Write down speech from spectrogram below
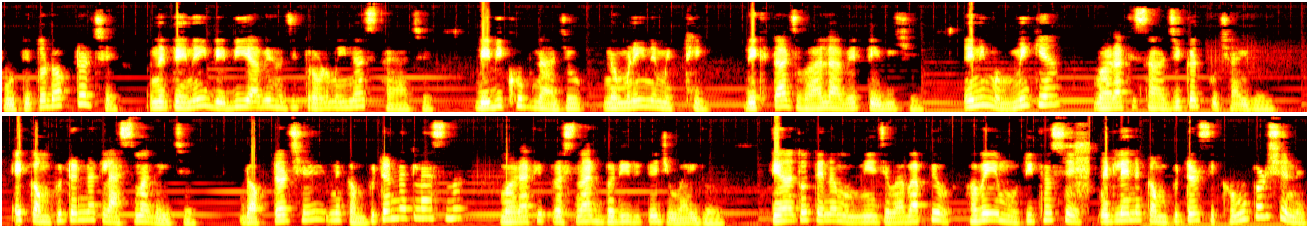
પોતે તો ડૉક્ટર છે અને તેને બેબી આવે હજી ત્રણ મહિના જ થયા છે. બેબી ખૂબ નાજુક નમણી ને મીઠી. દેખતા જ વાલ આવે તેવી છે. એની મમ્મી ક્યાં? મારાથી સાહજિક જ પૂછાઈ ગઈ. એ કમ્પ્યુટરના ક્લાસમાં ગઈ છે. ડૉક્ટર છે ને કમ્પ્યુટરના ક્લાસમાં? મારાથી પ્રશ્નાર્થભરી રીતે જોવાઈ ગયું ત્યાં તો તેના મમ્મીએ જવાબ આપ્યો, હવે એ મોટી થશે, એટલે એને કમ્પ્યુટર શીખવવું પડશે ને?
